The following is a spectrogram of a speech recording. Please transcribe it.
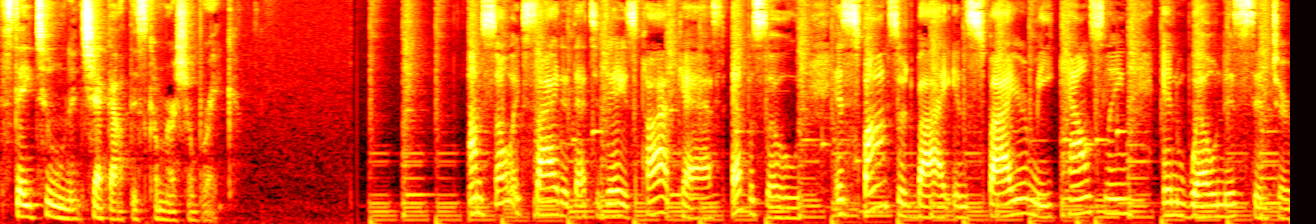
Stay tuned and check out this commercial break. I'm so excited that today's podcast episode is sponsored by Inspire Me Counseling and Wellness Center.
